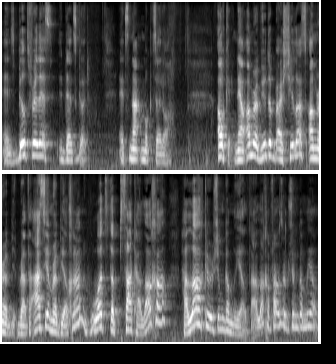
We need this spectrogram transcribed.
and it's built for this, that's good. It's not muktzah at all. Okay, now Amr Rav Yudah Bar Shilas, Amr Rav Asi, Amr Rav Yochanan. What's the psak halacha? Halacha Rav Shim Gamliel. The halacha follows Rav Shim Gamliel.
